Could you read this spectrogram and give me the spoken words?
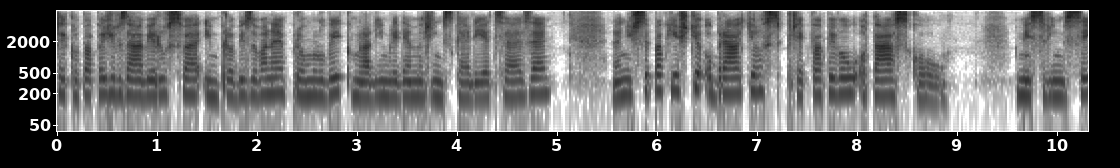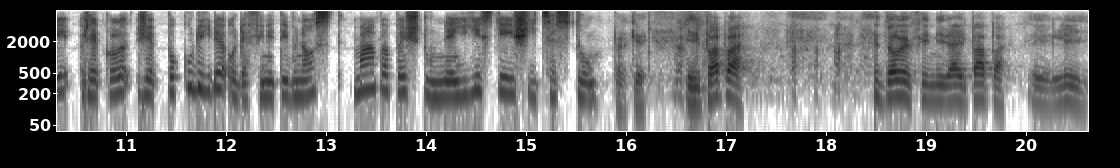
Řekl papež v závěru své improvizované promluvy k mladým lidem římské diecéze, na níž se pak ještě obrátil s překvapivou otázkou. Myslím si, řekl, že pokud jde o definitivnost, má papež tu nejjistější cestu. Dove finirà il Papa? lì.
